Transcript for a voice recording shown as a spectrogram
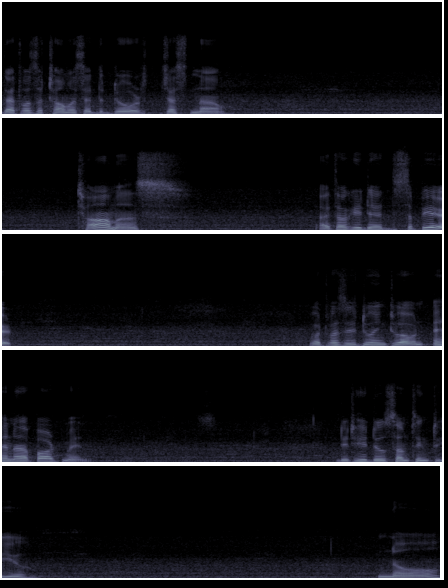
That was a Thomas at the door just now. Thomas? I thought he had disappeared. What was he doing to our Anna apartment? Did he do something to you? No.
